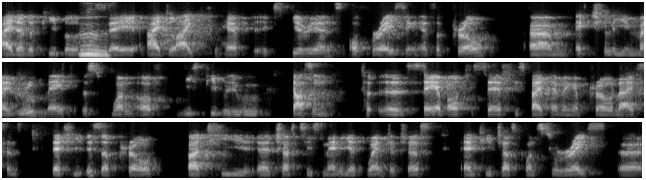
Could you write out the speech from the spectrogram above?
either the people mm. who say, I'd like to have the experience of racing as a pro. Um, actually, my roommate is one of these people who doesn't uh, say about himself, despite having a pro license, that he is a pro, but he uh, just sees many advantages and he just wants to race uh,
